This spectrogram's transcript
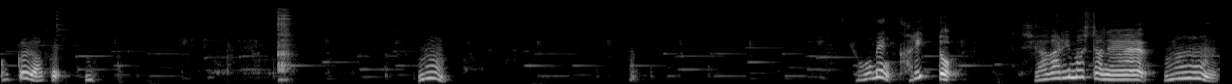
奥が奥。うん。うん。表面カリッと仕上がりましたね。うん。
